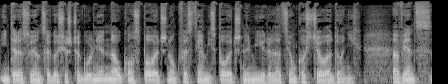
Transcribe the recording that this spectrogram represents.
interesującego się szczególnie nauką społeczną, kwestiami społecznymi i relacją Kościoła do nich. A więc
